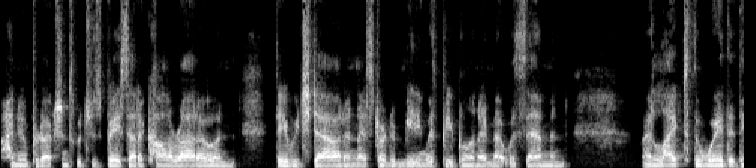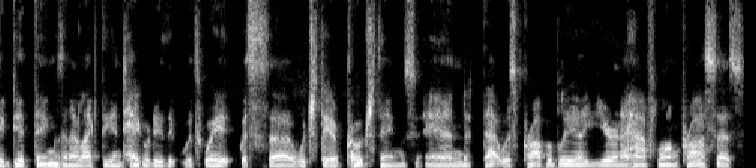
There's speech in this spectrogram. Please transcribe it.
high noon productions which is based out of colorado and they reached out and i started meeting with people and i met with them and I liked the way that they did things, and I liked the integrity that, with way with uh, which they approached things. And that was probably a year and a half long process:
